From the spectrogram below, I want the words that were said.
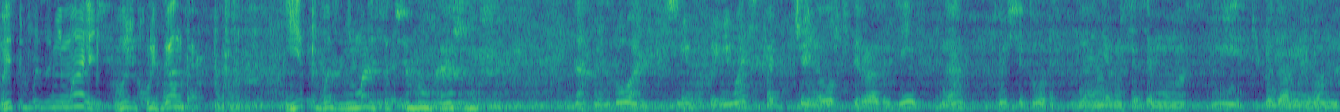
если бы вы занимались, вы же хулиганка. Если бы вы занимались, это все было, конечно, лучше. Так, не забываем синюху принимать по чайной ложке три раза в день, да? То есть это вот для нервной системы у нас. И скипидарные ванны.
